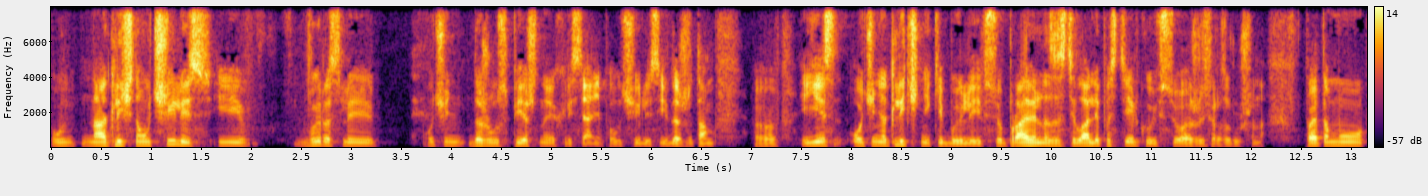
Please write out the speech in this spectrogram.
на отлично учились и выросли очень даже успешные христиане получились, и даже там, э, и есть очень отличники были, и все правильно застилали постельку, и все, а жизнь разрушена. Поэтому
